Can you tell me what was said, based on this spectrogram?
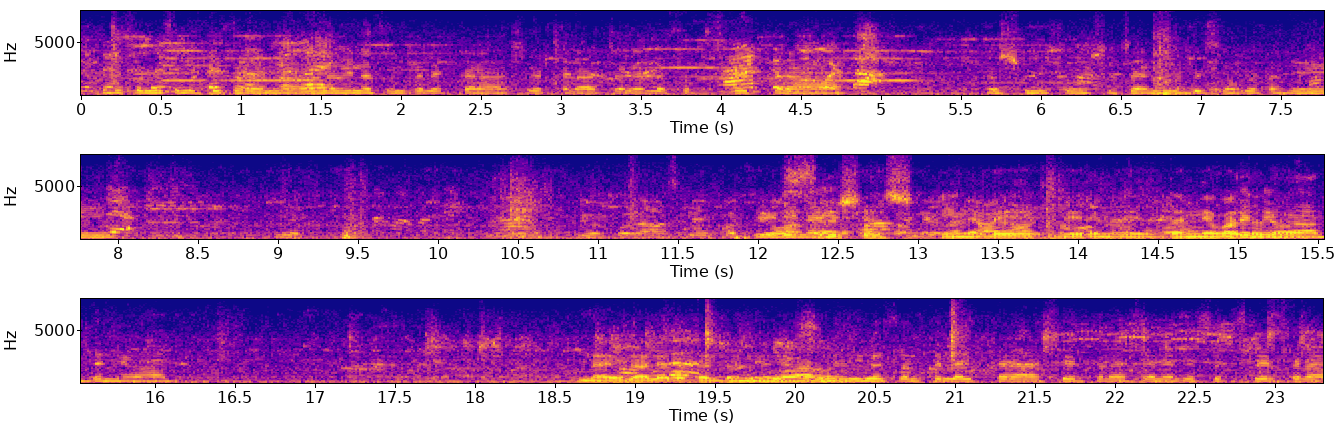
श्री स्वामी समर्थ सर्वांना नवीन असेल तर लाईक करा शेअर करा चॅनलला सबस्क्राईब करा अश्विनी समोरच्या चॅनलमध्ये स्वागत आहे श्रीशेष व्हेरी नाईस धन्यवाद धन्यवाद धन्यवाद लाईव्हला आल्याबद्दल धन्यवाद धन्यवाद नवीन असेल तर लाईक करा शेअर करा चॅनलला सबस्क्राईब करा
